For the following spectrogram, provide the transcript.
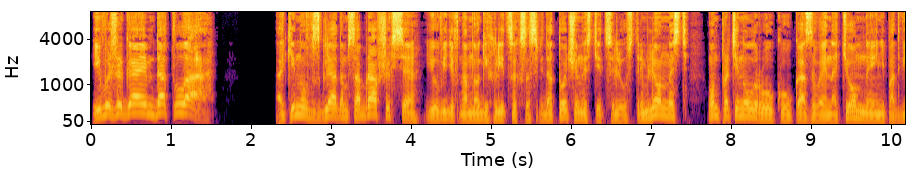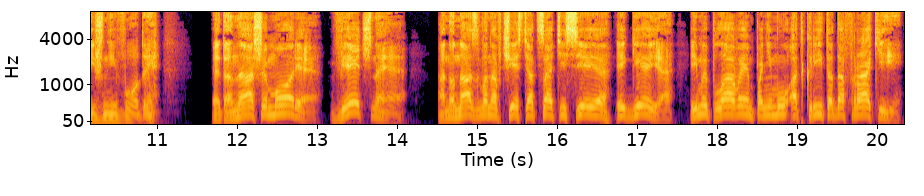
и выжигаем дотла». Окинув взглядом собравшихся и увидев на многих лицах сосредоточенность и целеустремленность, он протянул руку, указывая на темные неподвижные воды. «Это наше море! Вечное! Оно названо в честь отца Тисея, Эгея, и мы плаваем по нему от Крита до Фракии,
